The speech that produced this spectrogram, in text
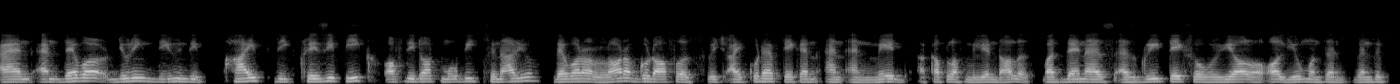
And and there were during during the hype the crazy peak of the dot mobi scenario there were a lot of good offers which i could have taken and and made a couple of million dollars. But then as as greed takes over we all, all humans. And when the,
